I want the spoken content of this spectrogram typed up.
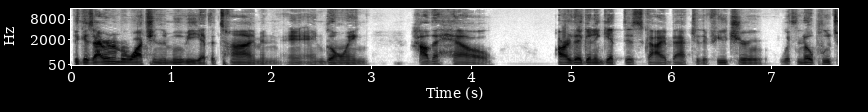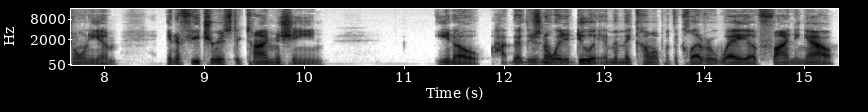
Because I remember watching the movie at the time and and, and going, how the hell are they going to get this guy back to the future with no plutonium in a futuristic time machine? You know, there's no way to do it. And then they come up with a clever way of finding out.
